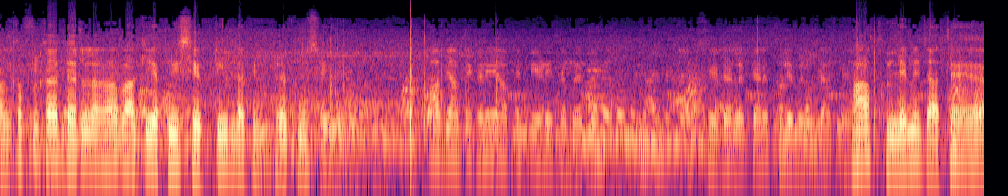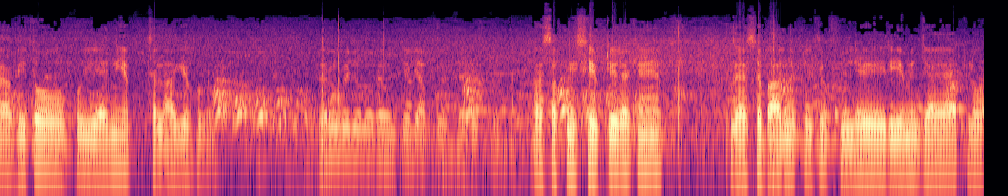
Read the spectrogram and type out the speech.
हल्का फुल्का डर लगा बाकी अपनी सेफ्टी रखनी चाहिए। आप यहाँ पे खड़े हैं यहाँ पे पेड़ सब है तो इससे डर लगता है खुले में लोग जाते हैं। हाँ खुले में जाते हैं। अभी तो कोई है नहीं अब चला गया पूरा। घरों में जो लोग हैं उनके लिए आपको लगता है है? बस अपनी सेफ्टी रखें। घर से बाहर निकल के खुले एरिया में जाए आप लोग।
